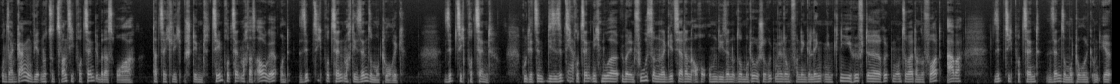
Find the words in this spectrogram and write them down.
unser Gang wird nur zu 20 Prozent über das Ohr tatsächlich bestimmt. 10 Prozent macht das Auge und 70 Prozent macht die Sensomotorik. 70 Prozent. Gut, jetzt sind diese 70 Prozent ja. nicht nur über den Fuß, sondern da geht es ja dann auch um die so motorische Rückmeldung von den Gelenken im Knie, Hüfte, Rücken und so weiter und so fort. Aber 70 Prozent Sensomotorik und ihr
